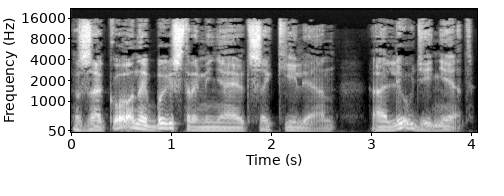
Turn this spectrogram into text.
«Законы быстро меняются, Килиан, а люди нет.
